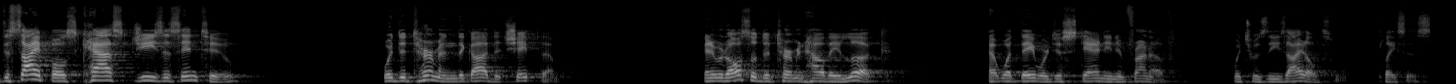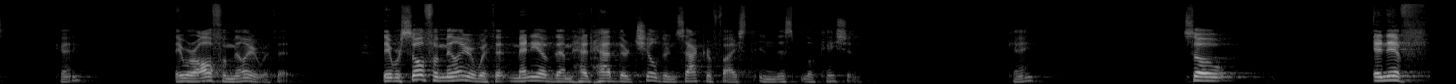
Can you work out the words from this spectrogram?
disciples cast Jesus into, would determine the God that shaped them. And it would also determine how they looked at what they were just standing in front of, which was these idols places. Okay? They were all familiar with it. They were so familiar with it, many of them had had their children sacrificed in this location. Okay? So, and if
